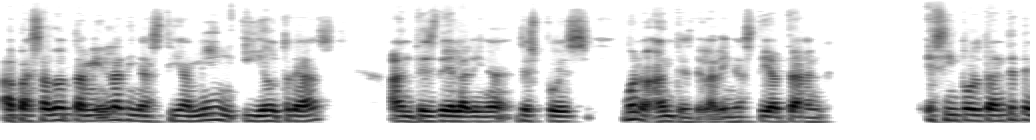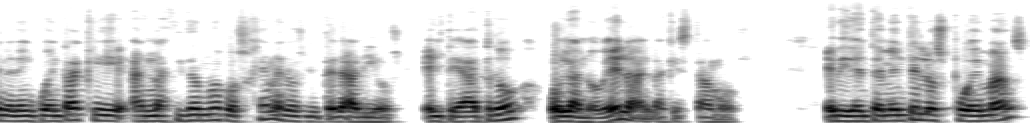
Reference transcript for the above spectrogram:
Ha pasado también la dinastía Ming y otras antes de la, después, bueno, antes de la dinastía Tang. Es importante tener en cuenta que han nacido nuevos géneros literarios, el teatro o la novela en la que estamos. Evidentemente, los poemas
